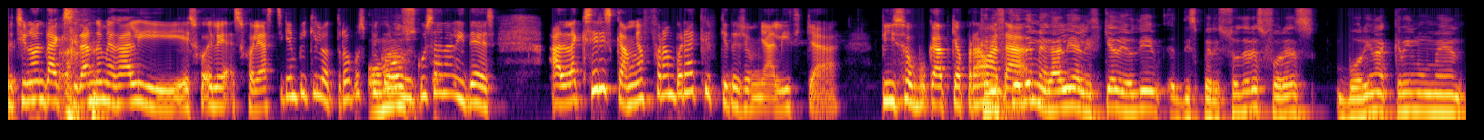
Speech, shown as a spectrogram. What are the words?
εκείνο, εντάξει, ήταν μεγάλη. Σχολιάστηκε ποικιλό τρόπος από οικονομικούς αναλυτές. Αλλά ξέρεις, καμιά φορά μπορεί να κρυφκείται σε μια αλήθεια πίσω από κάποια πράγματα. Κρυφκείται μεγάλη αλήθεια, διότι τις περισσότερες φορές μπορεί να κρίνουμε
